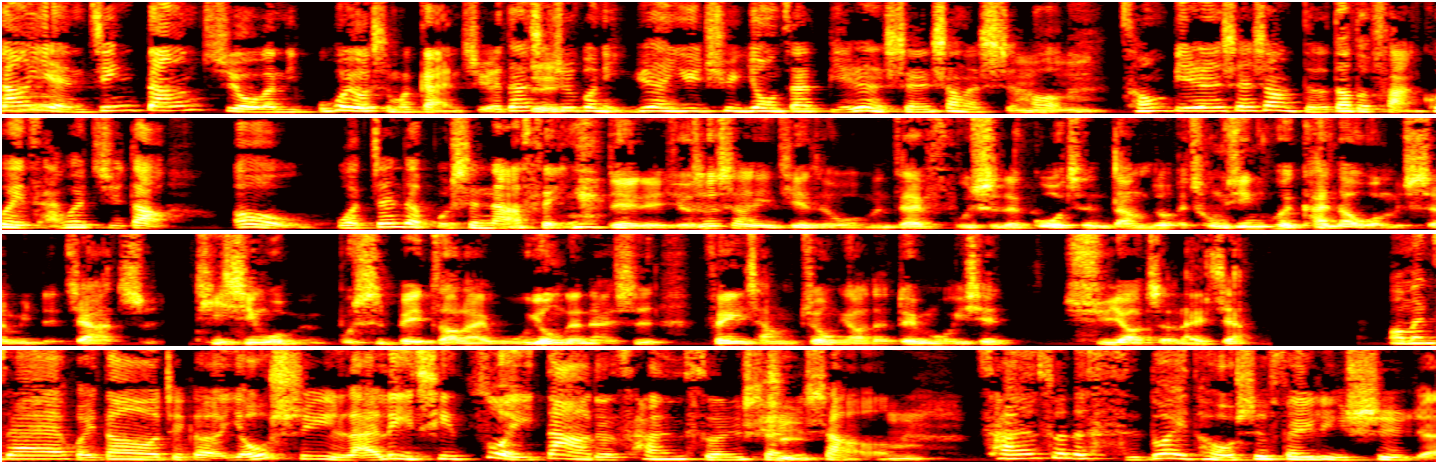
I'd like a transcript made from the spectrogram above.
当眼睛当久了，你不会有什么感觉。但是如果你愿意去用在别人身上的时候，对从别人身上得到的反馈，才会知道。哦，oh, 我真的不是 nothing。对对，有时候上帝借着我们在服侍的过程当中，重新会看到我们生命的价值，提醒我们不是被造来无用的，乃是非常重要的。对某一些需要者来讲，我们再回到这个有史以来力气最大的参孙身上。嗯。参孙的死对头是非利士人，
